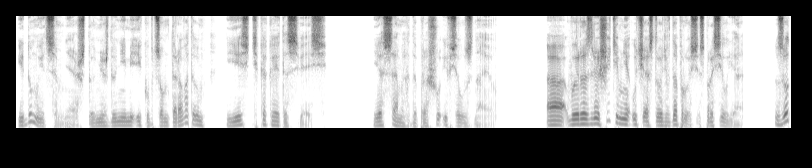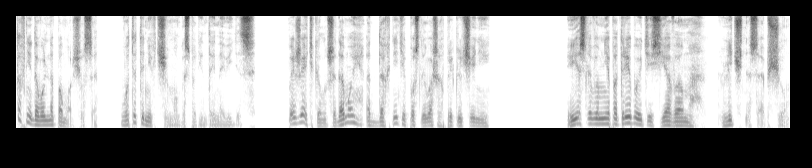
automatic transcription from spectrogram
и думается мне, что между ними и купцом Тароватовым есть какая-то связь. Я сам их допрошу и все узнаю». «А вы разрешите мне участвовать в допросе?» — спросил я. Зотов недовольно поморщился. «Вот это ни к чему, господин тайновидец. Поезжайте-ка лучше домой, отдохните после ваших приключений. И если вы мне потребуетесь, я вам лично сообщу.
